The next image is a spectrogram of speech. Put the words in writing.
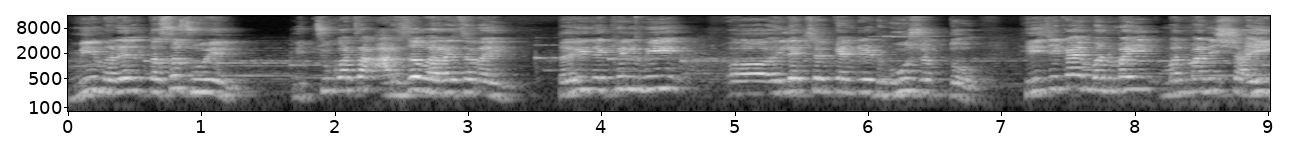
मी म्हणेल तसंच होईल. इच्छुकाचा अर्ज भरायचा नाही. तरी देखील मी इलेक्शन कॅन्डिडेट होऊ शकतो. ही जी काय मनमाई मनमानी शाही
